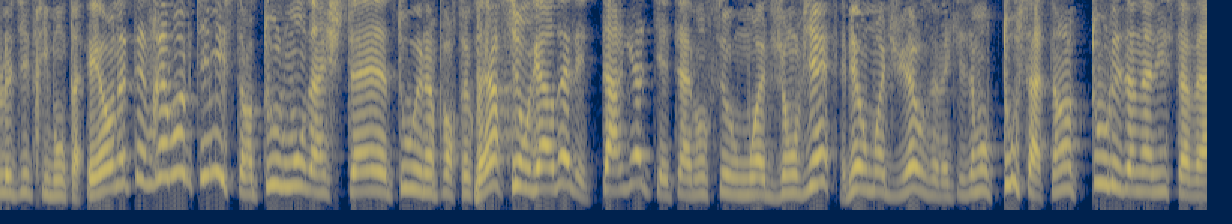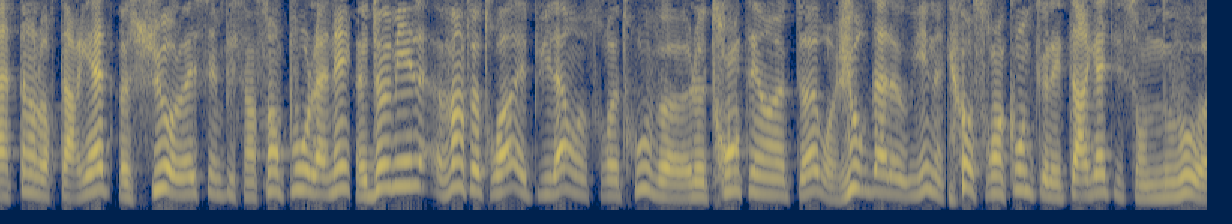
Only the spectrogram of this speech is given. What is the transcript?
le titre. Et on était vraiment optimiste, hein. tout le monde achetait tout et n'importe quoi. D'ailleurs, si on regardait les targets qui étaient annoncés au mois de janvier, eh bien au mois de juillet, on avait quasiment tous atteint, tous les analystes avaient atteint leur target euh, sur le S&P 500 pour l'année 2023. Euh, et puis là, on se retrouve euh, le 31 octobre, jour d'Halloween, et on se rend compte que les targets ils sont de nouveau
